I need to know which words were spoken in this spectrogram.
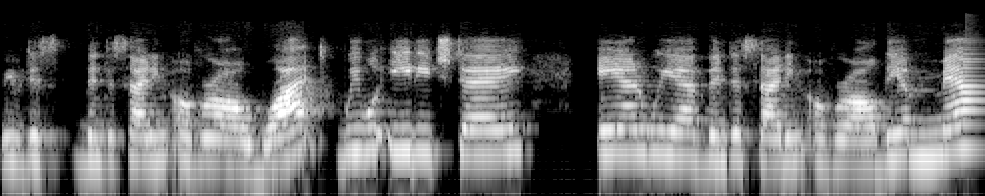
We've just been deciding overall what we will eat each day. And we have been deciding overall the amount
